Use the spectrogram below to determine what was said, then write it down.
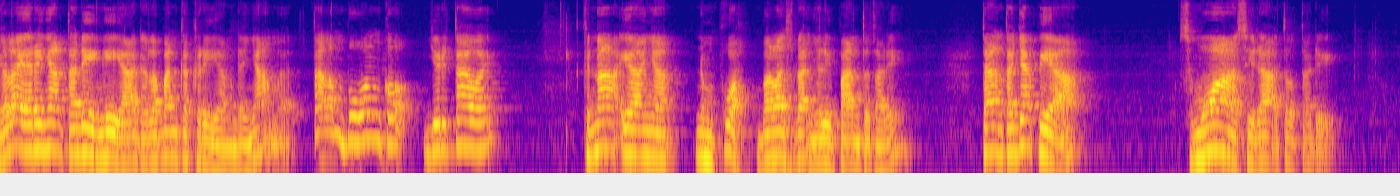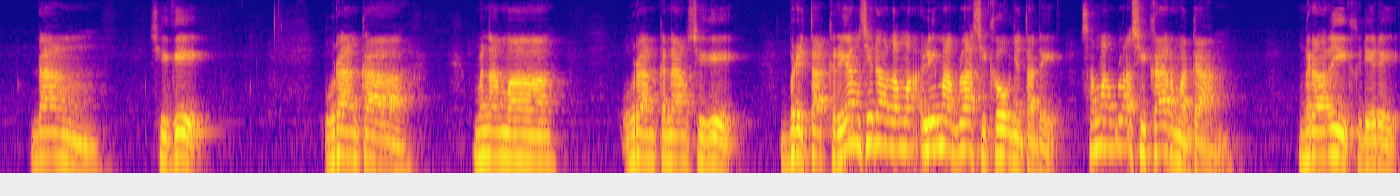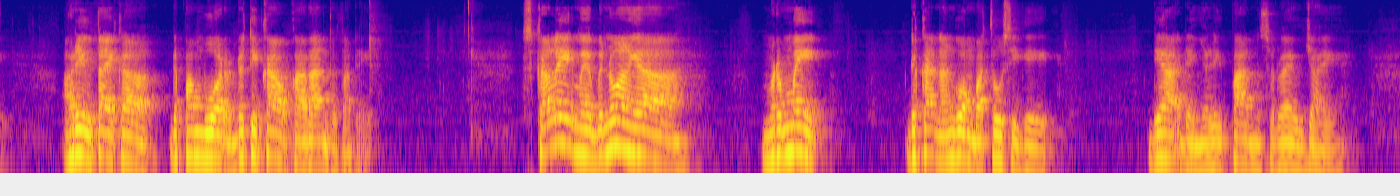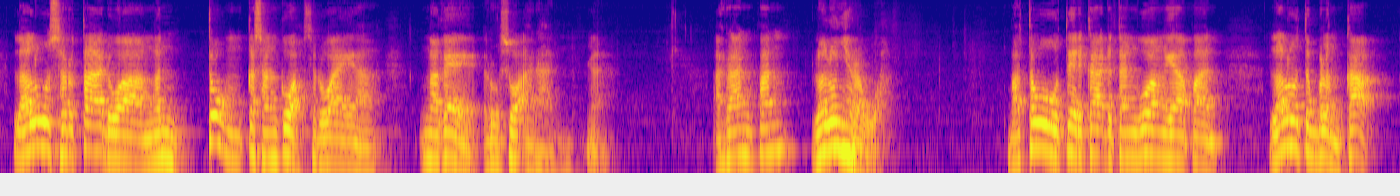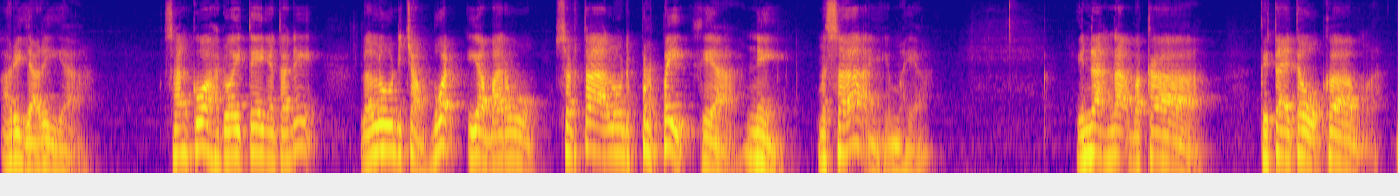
Gala erenya tadi ngi ya dalaban kekeriang dan nyam talam buang kok jadi kena ya nya nempuh balas dak nyelipan tu tadi. Tang tajak pia semua sida atau tadi. Dan sigi orang ka menama orang kenal sigi berita keriang sida lama 15 ikutnya tadi sama pula sikar magang. Ngerari ke diri. Ari utai ke depan buar, detikau karan tu tadi. Sekali me benuang ya mermai dekat nanggung batu sigi. Dia ada nyelipan seruai ujai. Lalu serta dua ngentung kesangkuah seruai ya ngagai rusuh aran. Ya. Aran pan lalu nyerawah. Batu terdekat detangguang ya pan lalu terbelengkak hari-hari ya. Sangkuah dua nya tadi, lalu dicabut ia baru, serta lalu diperpik ya. Ni, masa ya mah ya. Indah nak baka kita itu ke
